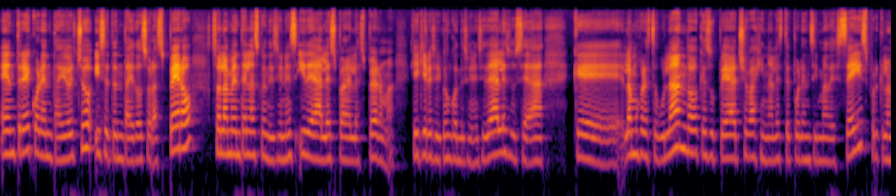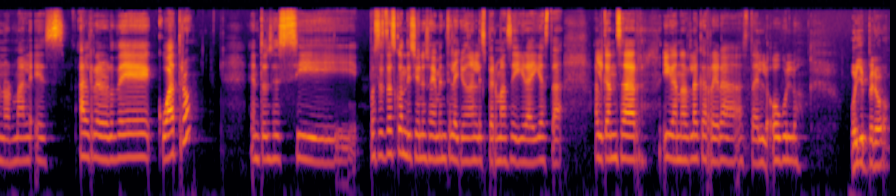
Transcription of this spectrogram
entre 48 y 72 horas, pero solamente en las condiciones ideales para el esperma. ¿Qué quiere decir con condiciones ideales? O sea, que la mujer esté ovulando, que su pH vaginal esté por encima de 6, porque lo normal es alrededor de 4. Entonces, si pues estas condiciones obviamente le ayudan al esperma a seguir ahí hasta alcanzar y ganar la carrera hasta el óvulo. Oye, pero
